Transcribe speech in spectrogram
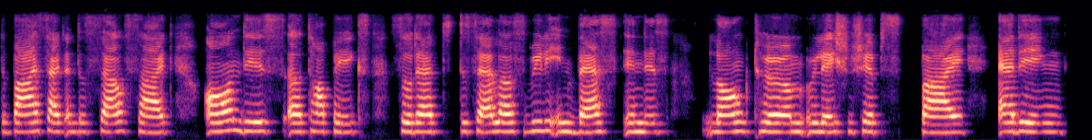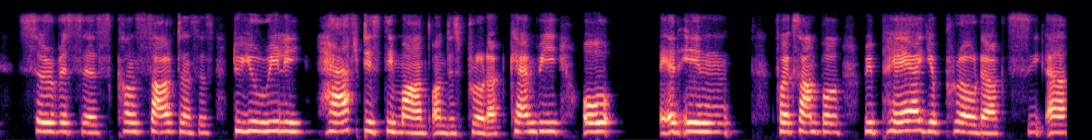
the buy side and the sell side on these uh, topics so that the sellers really invest in these long-term relationships by adding services, consultancies. Do you really have this demand on this product? Can we all in for example, repair your products? Uh,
